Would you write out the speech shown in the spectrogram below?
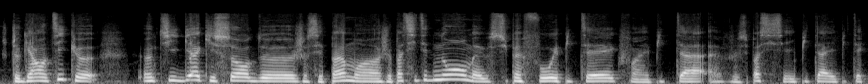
je te garantis que un petit gars qui sort de, je sais pas moi, je vais pas citer de nom, mais Supinfo, Epitech, enfin Epita, je sais pas si c'est Epita, Epitech,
